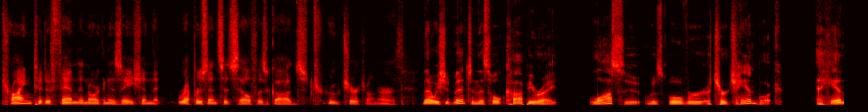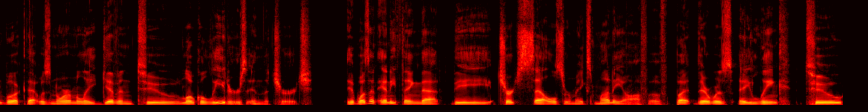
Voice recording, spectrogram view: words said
trying to defend an organization that represents itself as God's true church on earth. Now, we should mention this whole copyright lawsuit was over a church handbook a handbook that was normally given to local leaders in the church. It wasn't anything that the church sells or makes money off of, but there was a link to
